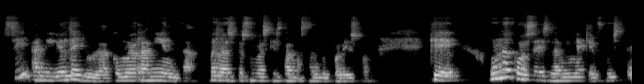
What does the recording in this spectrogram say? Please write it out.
¿sí? A nivel de ayuda, como herramienta para las personas que están pasando por eso. Que una cosa es la niña que fuiste,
